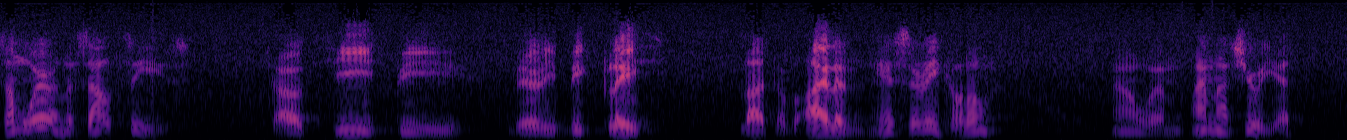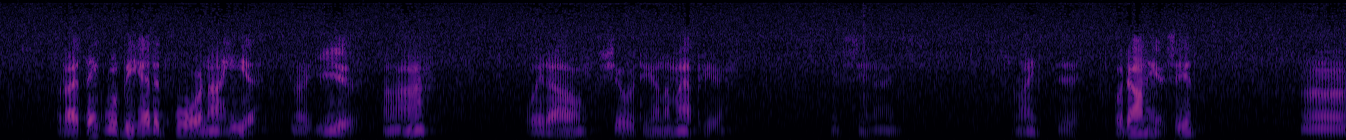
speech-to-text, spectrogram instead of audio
Somewhere in the South Seas. South Seas be very big place. Lot of island. Yes, sir, Kolu. Now, um, I'm not sure yet, but I think we'll be headed for Nahia. Now here. Uh-huh. Wait, I'll show it to you on the map here. Let's see now. It's right, uh, oh, down here, see it? Ah.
